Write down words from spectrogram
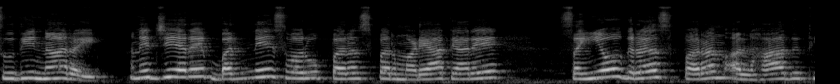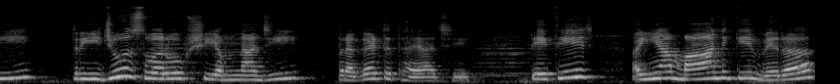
સુધી ન રહી. અને જ્યારે બંને સ્વરૂપ પરસ્પર મળ્યા ત્યારે સંયોગ રસ પરમ અલ્હાદથી ત્રીજું સ્વરૂપ શ્રી અમનાજી પ્રગટ થયા છે. તેથી જ અહીંયા માન કે વિરહ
